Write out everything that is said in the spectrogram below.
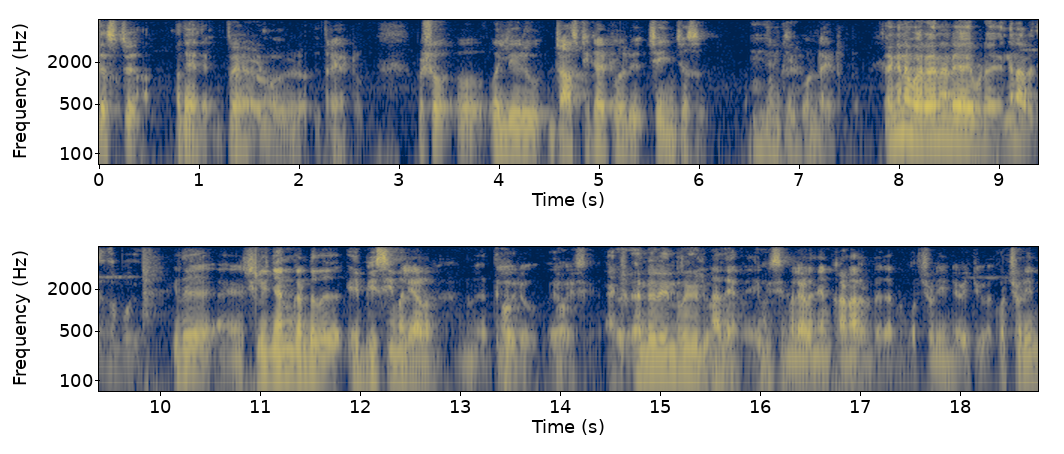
ജസ്റ്റ് അതെ അതെ. ഇത്രയായിട്ടുള്ളൂ പക്ഷെ വലിയൊരു ഡ്രാസ്റ്റിക് ആയിട്ടുള്ള ഒരു ചേഞ്ചസ് എനിക്ക് ഉണ്ടായിട്ടുണ്ട്. എങ്ങനെ വരാനിടയായി ഇവിടെ? എങ്ങനെ അറിഞ്ഞു സംഭവിച്ചു ഇത് ആക്ച്വലി ഞാൻ കണ്ടത് എ ബി സി മലയാളം ഒരു എന്റെ ഒരു ഇന്റർവ്യൂ അതെ അതെ. എ ബി സി മലയാളം ഞാൻ കാണാറുണ്ട്. കാരണം കുറച്ചുകൂടി ഇന്നോവേറ്റീവ് കുറച്ചുകൂടിയും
